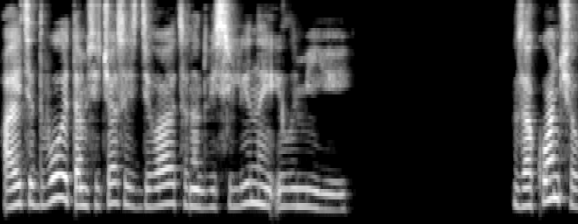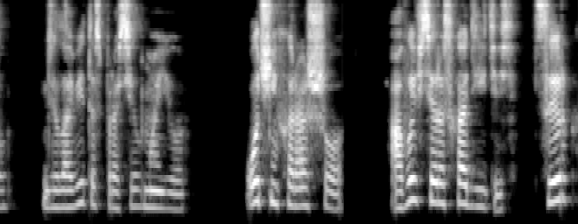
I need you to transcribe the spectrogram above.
А эти двое там сейчас издеваются над Веселиной и Ламией. «Закончил?» – деловито спросил майор. «Очень хорошо. А вы все расходитесь. Цирк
